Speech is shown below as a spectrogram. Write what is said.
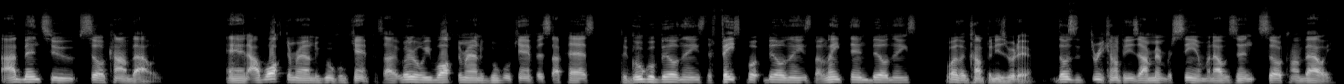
I've been to Silicon Valley. And I walked around the Google campus. I literally walked around the Google campus. I passed the Google buildings, the Facebook buildings, the LinkedIn buildings. What other companies were there? Those are the three companies I remember seeing when I was in Silicon Valley.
